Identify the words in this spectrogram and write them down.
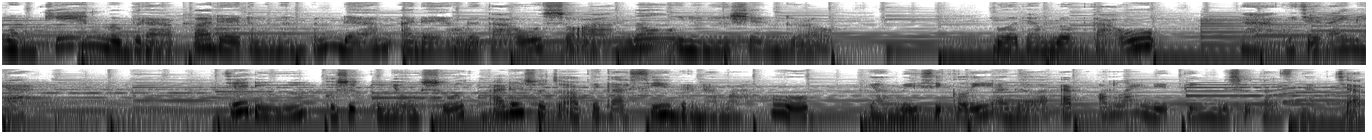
Mungkin beberapa dari teman-teman pendam ada yang udah tahu soal No Indonesian Girl. Buat yang belum tahu, nah gue ceritain ya. Jadi, Usut punya Usut, ada suatu aplikasi bernama Hope yang basically adalah app online dating besutan Snapchat.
